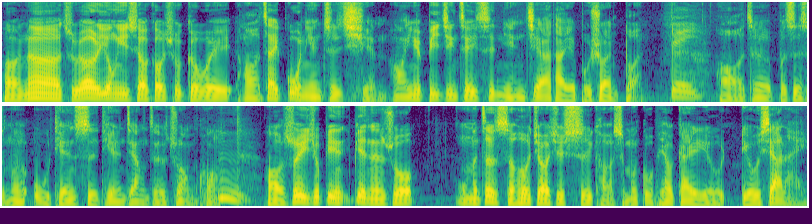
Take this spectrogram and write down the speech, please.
哦，那主要的用意是要告诉各位，哈，在过年之前，哈，因为毕竟这一次年假它也不算短，对，哦，这不是什么五天四天这样子的状况，嗯，好，所以就变变成说，我们这时候就要去思考，什么股票该留留下来，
